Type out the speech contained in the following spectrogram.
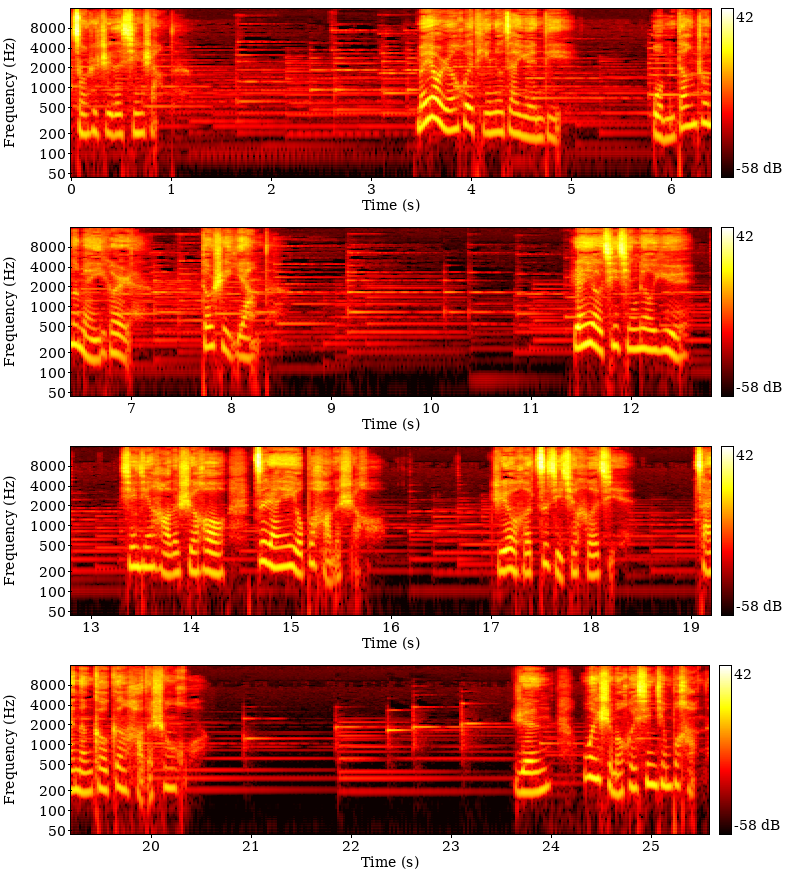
总是值得欣赏的，没有人会停留在原地，我们当中的每一个人都是一样的。人有七情六欲。心情好的时候，自然也有不好的时候。只有和自己去和解，才能够更好的生活。人为什么会心情不好呢？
